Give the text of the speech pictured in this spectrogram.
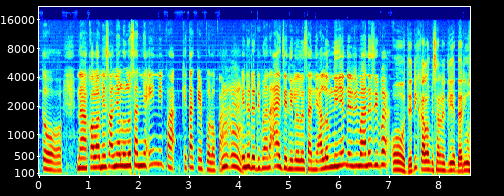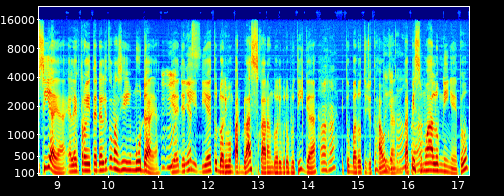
gitu. Nah kalau misalnya lulusannya ini Pak, kita kepo loh Pak. Ini udah di mana aja nih lulusannya? Alumninya dari mana sih Pak? Oh, jadi kalau misalnya dilihat dari usia ya, elektro ITDL itu masih muda ya. Dia jadi Yes. dia itu 2014, sekarang 2023. Aha. Itu baru tujuh tahun Tujuh kan. tahun. Tapi semua alumninya itu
